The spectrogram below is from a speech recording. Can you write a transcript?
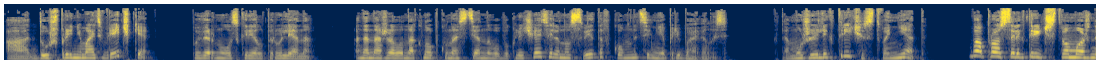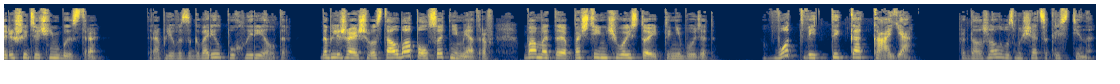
А душ принимать в речке?» — повернулась к риэлтору Лена. Она нажала на кнопку настенного выключателя, но света в комнате не прибавилось. К тому же электричества нет. «Вопрос с электричеством можно решить очень быстро», — торопливо заговорил пухлый риэлтор. До ближайшего столба полсотни метров. Вам это почти ничего и стоить-то не будет». «Вот ведь ты какая!» — продолжала возмущаться Кристина.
